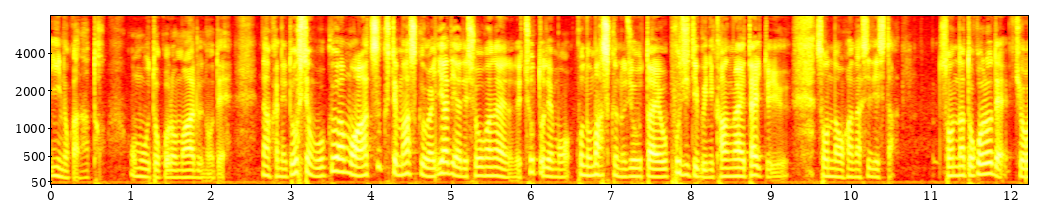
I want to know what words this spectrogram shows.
いいのかなと思うところもあるので、なんかね、どうしても僕はもう暑くてマスクが嫌で嫌でしょうがないので、ちょっとでもこのマスクの状態をポジティブに考えたいという、そんなお話でした。そんなところで今日は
